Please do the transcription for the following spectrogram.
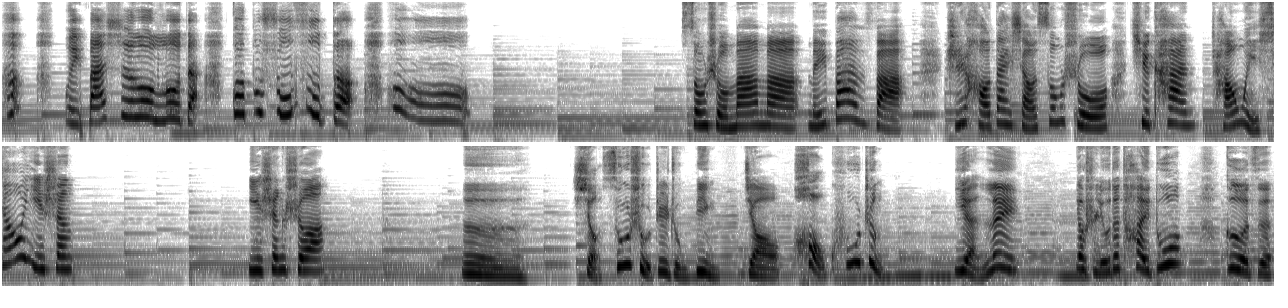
哼，尾巴湿漉漉的，怪不舒服的。嗯，松鼠妈妈没办法，只好带小松鼠去看长尾肖医生。医生说。呃，小松鼠这种病叫好哭症，眼泪要是流的太多，个子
